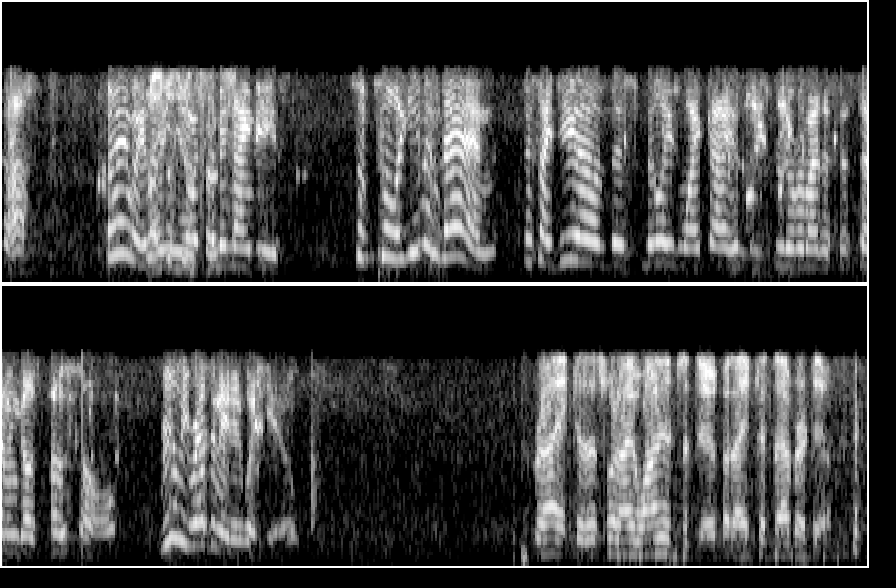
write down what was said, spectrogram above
Uh, but anyway, let's Maybe assume it's the mid '90s. So, so like even then, this idea of this middle-aged white guy who's been screwed over by the system and goes postal really resonated with you. Right, because it's what I wanted to do, but I could never do.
